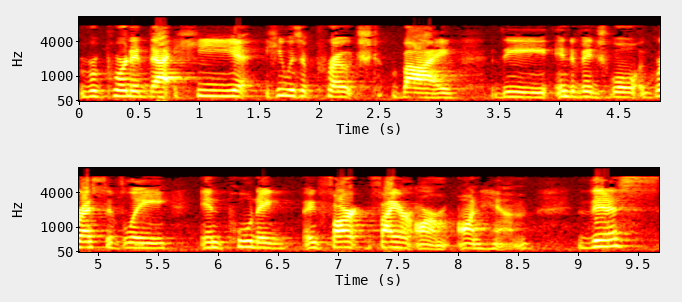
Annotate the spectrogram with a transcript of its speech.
reported that he he was approached by the individual aggressively and pulled a firearm on him. This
